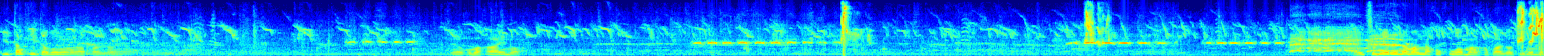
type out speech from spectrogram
Kitang kita ba mga kapag Ayan, kumakain oh. Ay, so meron namang nakukuha mga kapagaw. Tingnan mo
